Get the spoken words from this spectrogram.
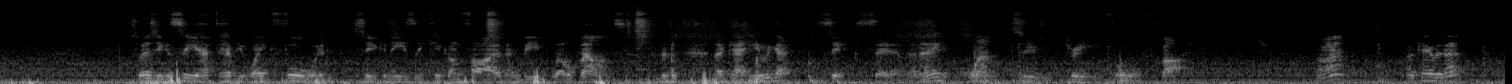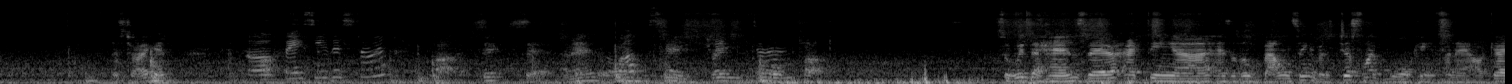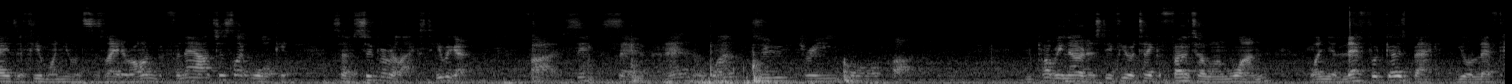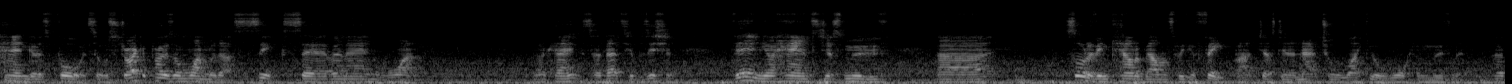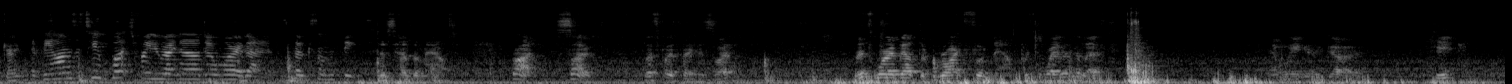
So as you can see, you have to have your weight forward so you can easily kick on five and be well balanced. okay, here we go. Six, seven, eight. One, two, three, four, five. All right, okay with that? Let's try again. I'll face you this time. Five, six, seven, eight. One, two, three, four, five. So with the hands, they're acting uh, as a little balancing, but it's just like walking for now, okay? There's a few more nuances later on, but for now, it's just like walking. So super relaxed. Here we go. Five, six, seven, and one, two, three, four, five. You probably noticed if you were to take a photo on one, when your left foot goes back, your left hand goes forward. So we'll strike a pose on one with us. Six, seven, and one. Okay, so that's your position. Then your hands just move uh, sort of in counterbalance with your feet, but just in a natural, like you're walking movement. Okay? If the arms are too much for you right now, don't worry about it. Let's focus on the feet. Just have them out. Right, so let's both face this way. Let's worry about the right foot now. Put your weight on the left, and we're going to go kick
